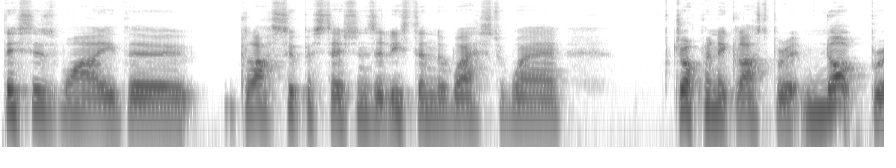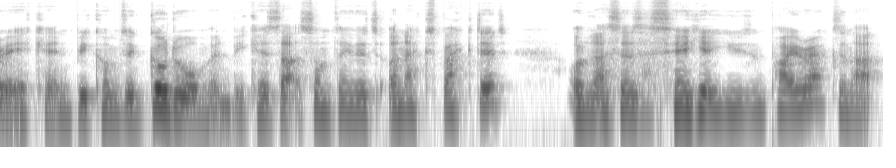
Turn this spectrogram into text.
this is why the glass superstitions, at least in the West, where dropping a glass but it not breaking becomes a good omen because that's something that's unexpected. Unless, as I say, you're using Pyrex and that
